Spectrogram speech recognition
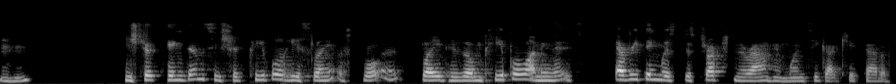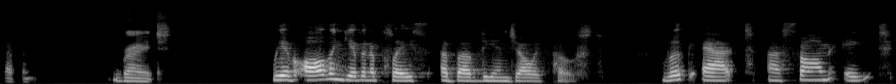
Mm-hmm. He shook kingdoms. He shook people. He slayed, slayed his own people. I mean, everything was destruction around him once he got kicked out of heaven. Right. We have all been given a place above the angelic host. Look at uh, Psalm 8.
